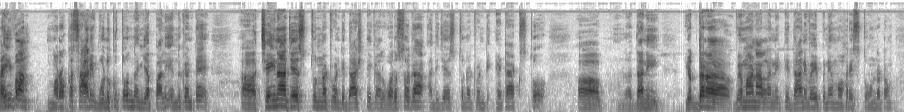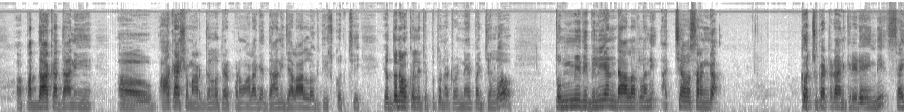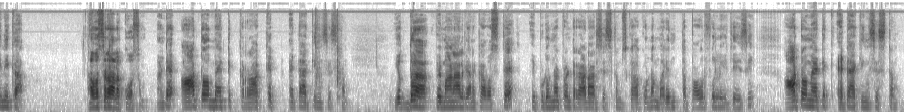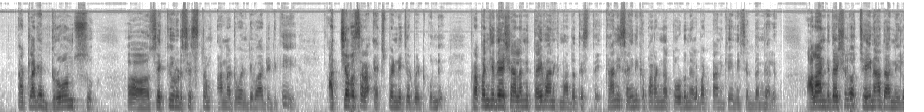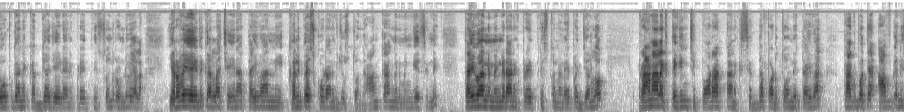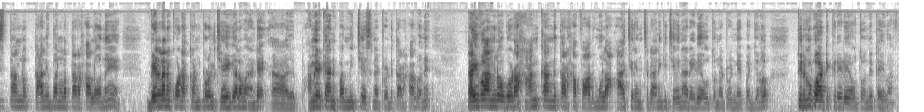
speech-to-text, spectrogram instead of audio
Taiwan మరొకసారి వణుకుతోందని చెప్పాలి. ఎందుకంటే చైనా చేస్తున్నటువంటి దాష్టికాలు వరుసగా అది చేస్తున్నటువంటి అటాక్స్తో దాని యుద్ధ విమానాలన్నిటి దాని వైపునే మోహరిస్తూ ఉండటం పద్దాక దాని ఆకాశ మార్గంలో తిరపడం అలాగే దాని జలాల్లోకి తీసుకొచ్చి యుద్ధ నౌకల్ని తిప్పుతున్నటువంటి నేపథ్యంలో తొమ్మిది బిలియన్ డాలర్లని అత్యవసరంగా ఖర్చు పెట్టడానికి రెడీ అయింది సైనిక అవసరాల కోసం. అంటే ఆటోమేటిక్ రాకెట్ అటాకింగ్ సిస్టమ్. యుద్ధ విమానాలు కనుక వస్తే ఇప్పుడున్నటువంటి రాడార్ సిస్టమ్స్ కాకుండా మరింత పవర్ఫుల్ చేసి ఆటోమేటిక్ అటాకింగ్ సిస్టమ్ అట్లాగే డ్రోన్స్ సెక్యూర్డ్ సిస్టమ్ అన్నటువంటి వాటికి అత్యవసర ఎక్స్పెండిచర్ పెట్టుకుంది. ప్రపంచ దేశాలన్నీ తైవానికి మద్దతు ఇస్తాయి కానీ సైనిక పరంగా తోడు నిలబట్టడానికి ఏమీ సిద్ధంగా లేవు. అలాంటి దశలో చైనా దాన్ని లోపుగానే కబ్జా చేయడానికి ప్రయత్నిస్తుంది. రెండు వేల ఇరవై ఐదు కల్లా చైనా తైవాన్ని కలిపేసుకోవడానికి చూస్తుంది. హాంకాంగ్ను మింగేసింది. తైవాన్ని మింగడానికి ప్రయత్నిస్తున్న నేపథ్యంలో ప్రాణాలకు తెగించి పోరాటానికి సిద్ధపడుతోంది తైవాన్. కాకపోతే ఆఫ్ఘనిస్తాన్లో తాలిబాన్ల తరహాలోనే వీళ్ళను కూడా కంట్రోల్ చేయగలమని అంటే అమెరికాని పంపించేసినటువంటి తరహాలోనే తైవాన్లో కూడా హాంకాంగ్ తరహా ఫార్ములా ఆచరించడానికి చైనా రెడీ అవుతున్నటువంటి నేపథ్యంలో తిరుగుబాటుకి రెడీ అవుతోంది తైవాన్.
